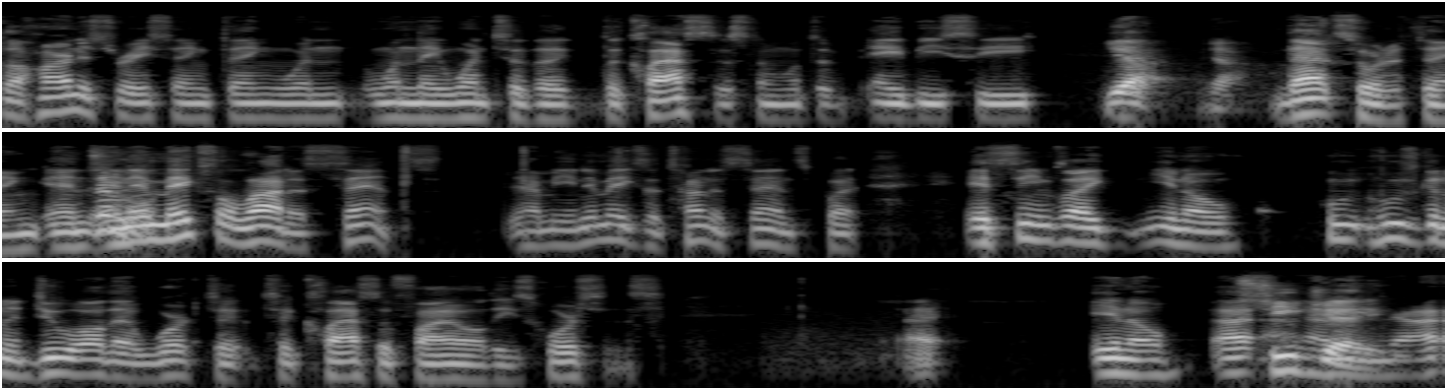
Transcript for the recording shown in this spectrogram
the harness racing thing when when they went to the the class system with the ABC. Yeah, yeah, that sort of thing, and Similar. and it makes a lot of sense. I mean, it makes a ton of sense, but it seems like you know who who's going to do all that work to to classify all these horses. I, you know, I, CJ. I mean, I,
